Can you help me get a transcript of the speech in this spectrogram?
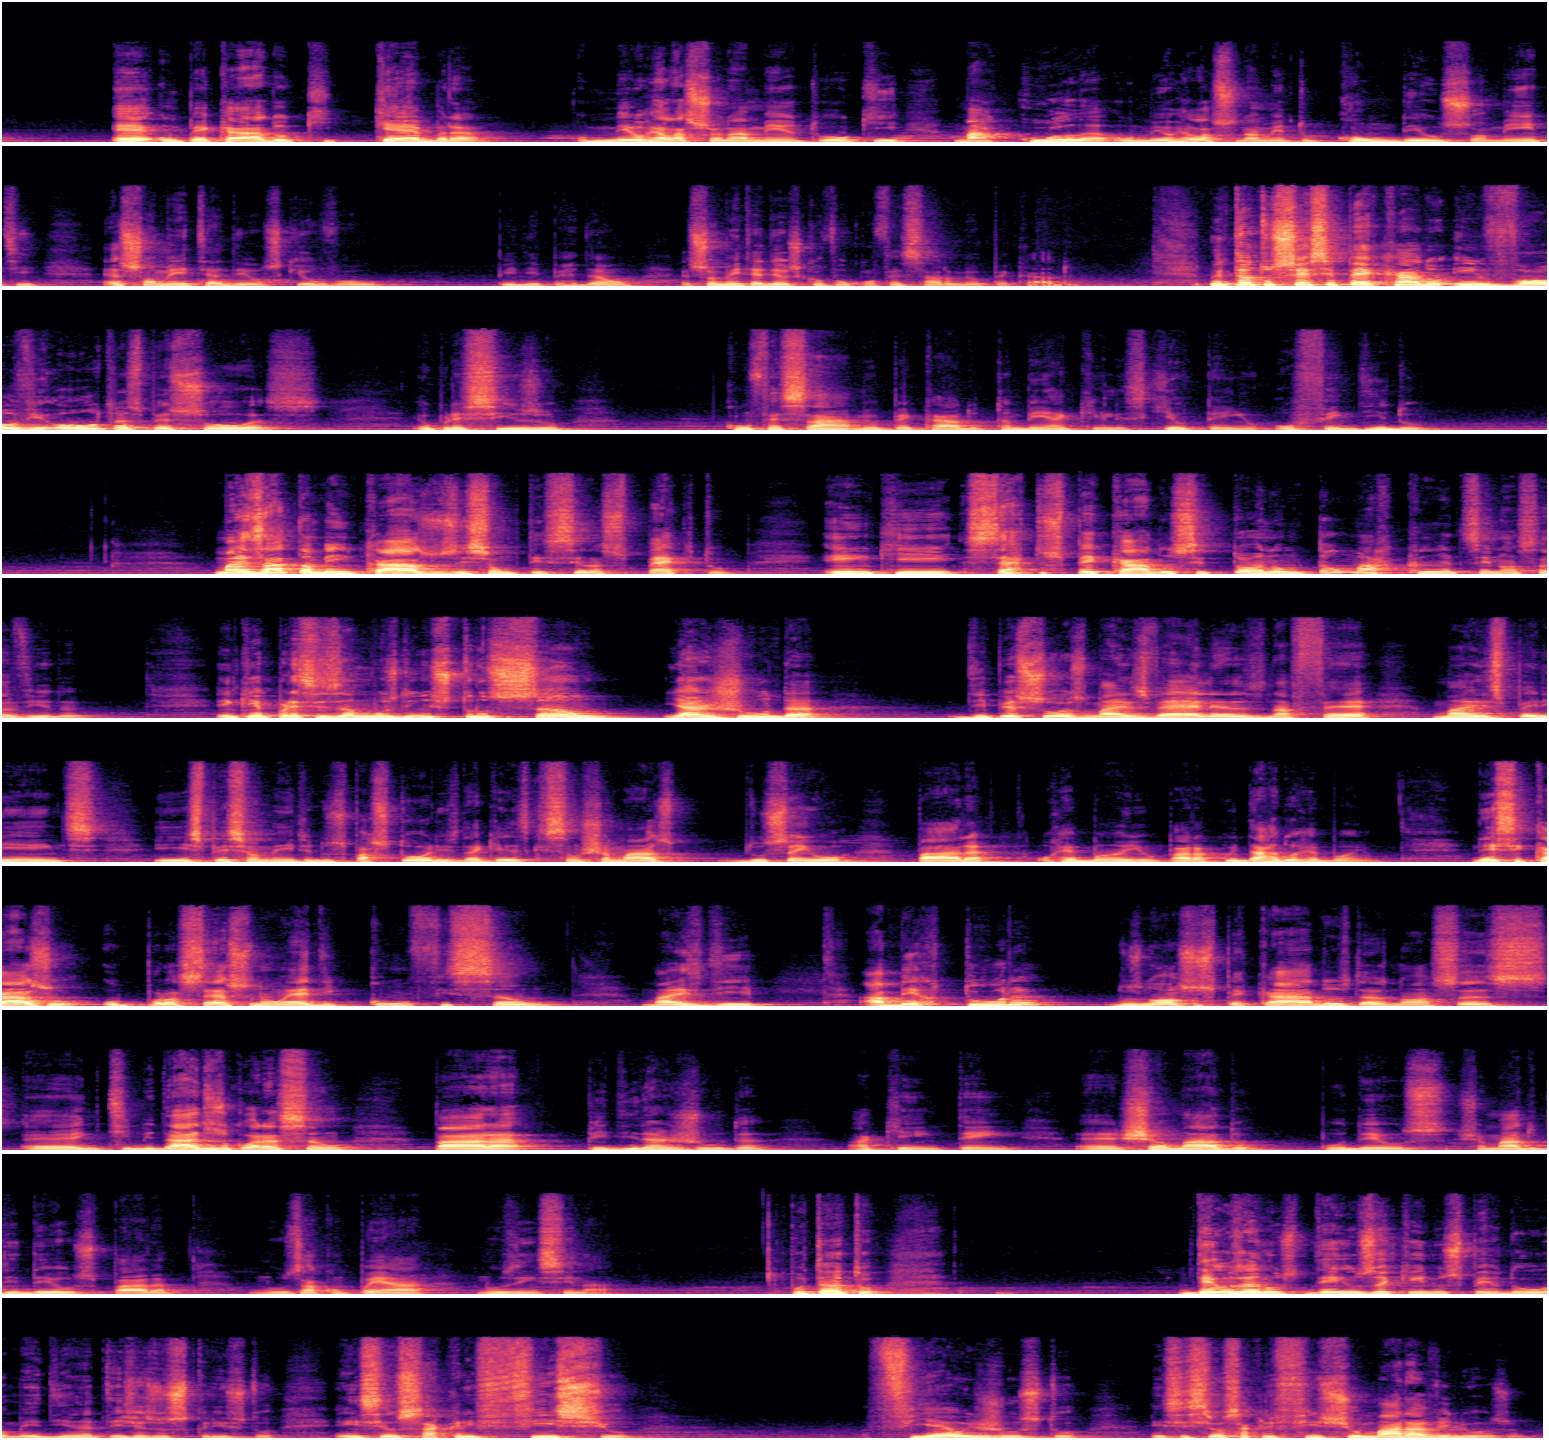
é um pecado que quebra o meu relacionamento ou que macula o meu relacionamento com Deus somente, é somente a Deus que eu vou pedir perdão, é somente a Deus que eu vou confessar o meu pecado. No entanto, se esse pecado envolve outras pessoas, eu preciso confessar meu pecado também àqueles que eu tenho ofendido. Mas há também casos, esse é um terceiro aspecto, em que certos pecados se tornam tão marcantes em nossa vida, em que precisamos de instrução e ajuda de pessoas mais velhas na fé, mais experientes e especialmente dos pastores, daqueles que são chamados do Senhor para o rebanho, para cuidar do rebanho. Nesse caso, o processo não é de confissão, mas de abertura dos nossos pecados, das nossas é, intimidades do coração, para pedir ajuda a quem tem é, chamado por Deus, chamado de Deus para nos acompanhar, nos ensinar. Portanto, Deus é, nos, Deus é quem nos perdoa, mediante Jesus Cristo, em seu sacrifício fiel e justo esse seu sacrifício maravilhoso.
